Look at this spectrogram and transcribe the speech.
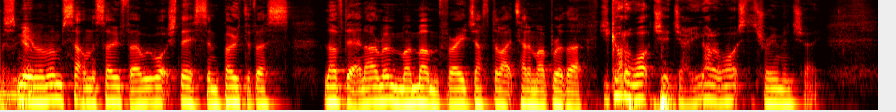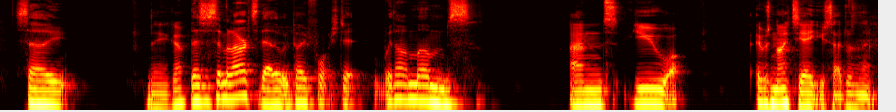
Just me go. and my mum sat on the sofa. We watched this, and both of us loved it. And I remember my mum for ages after like telling my brother, "You got to watch it, Joe. You got to watch the Truman Show." So There you go. there's a similarity there that we both watched it with our mums. And you, it was ninety eight. You said, wasn't it?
